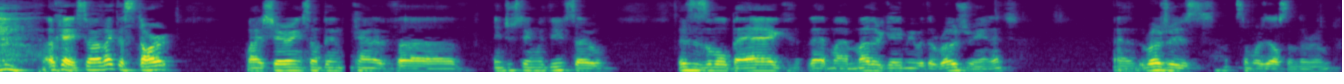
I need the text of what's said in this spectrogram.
Amen. okay, so I'd like to start by sharing something kind of uh, interesting with you. So this is a little bag that my mother gave me with a rosary in it. And the rosary is somewhere else in the room.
